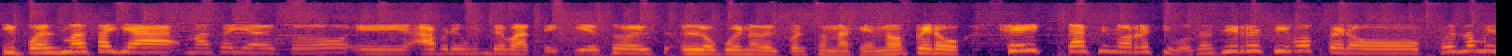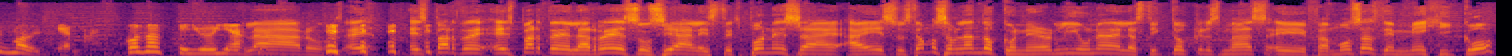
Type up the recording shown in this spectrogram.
Y pues más allá, más allá de todo, eh, abre un debate y eso es lo bueno del personaje, ¿no? Pero hate casi no recibo, o sea, sí recibo, pero pues lo mismo de siempre, cosas que yo ya sé. Claro, es, es parte, es parte de las redes sociales, te expones a, a eso. Estamos hablando con Early, una de las TikTokers más eh, famosas de México.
